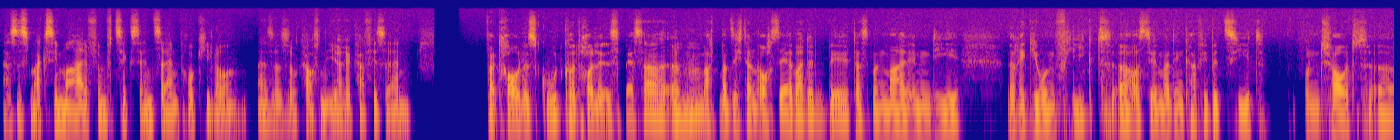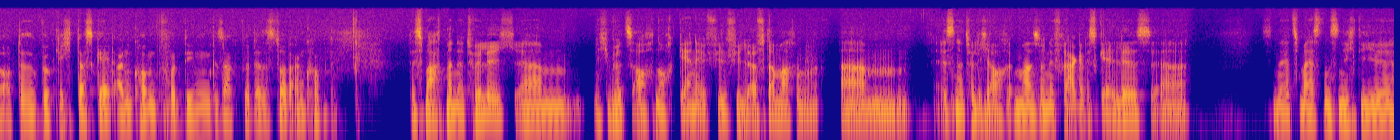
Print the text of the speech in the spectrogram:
das ist maximal 50 Cent sein pro Kilo. Also so kaufen die ihre Kaffees ein. Vertrauen ist gut, Kontrolle ist besser. Ähm, mhm. macht man sich dann auch selber ein Bild, dass man mal in die Region fliegt, äh, aus denen man den Kaffee bezieht und schaut, äh, ob da wirklich das Geld ankommt, von dem gesagt wird, dass es dort ankommt? Das macht man natürlich. Ähm, ich würde es auch noch gerne viel, viel öfter machen. Ähm, ist natürlich auch immer so eine Frage des Geldes. Äh, sind jetzt meistens nicht die,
